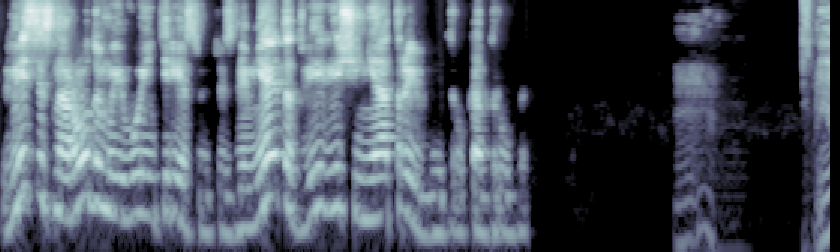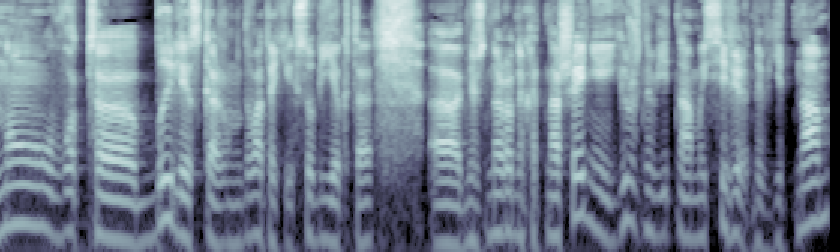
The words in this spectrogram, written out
вместе с народом и его интересами. То есть для меня это две вещи неотрывные друг от друга. Ну, вот э, были, скажем, два таких субъекта э, международных отношений, Южный Вьетнам и Северный Вьетнам.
